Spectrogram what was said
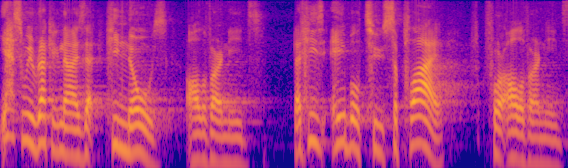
Yes, we recognize that He knows all of our needs, that He's able to supply for all of our needs.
